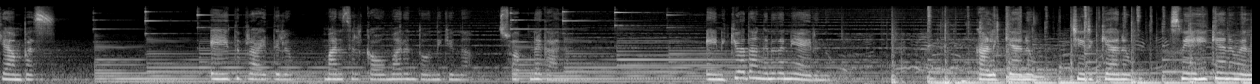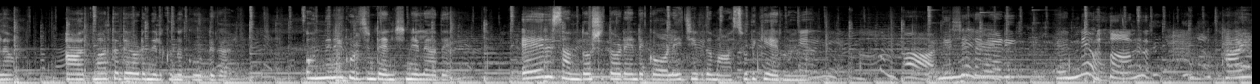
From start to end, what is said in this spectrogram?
ക്യാമ്പസ്. ഏത് പ്രായത്തിലും മനസ്സിൽ കൗമാരം തോന്നിക്കുന്ന സ്വപ്നകാലം എനിക്കും അത് അങ്ങനെ തന്നെയായിരുന്നു. കളിക്കാനും ചിരിക്കാനും സ്നേഹിക്കാനുമെല്ലാം ആത്മാർത്ഥതയോടെ നിൽക്കുന്ന കൂട്ടുകാർ. ഒന്നിനെ കുറിച്ചും ടെൻഷനില്ലാതെ ഏറെ സന്തോഷത്തോടെ എന്റെ കോളേജ് ജീവിതം ആസ്വദിക്കുകയായിരുന്നു ഞാൻ. എന്നെയോ ഹായ്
